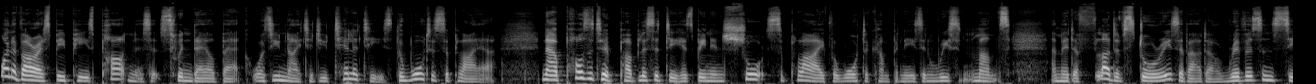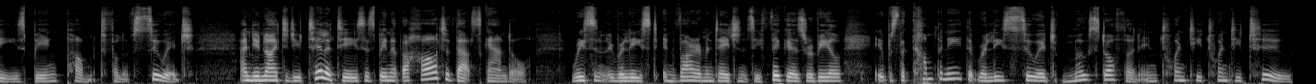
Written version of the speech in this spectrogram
One of RSPB's partners at Swindale Beck was United Utilities, the water supplier. Now, positive publicity has been in short supply for water companies in recent months amid a flood of stories about our rivers and seas being pumped full of sewage. And United Utilities has been at the heart of that scandal. Recently released Environment Agency figures reveal it was the company that released sewage most often in 2022.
